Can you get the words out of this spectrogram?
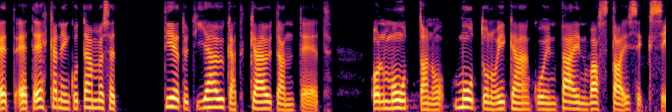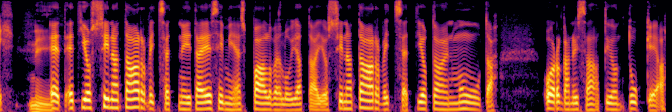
Että et ehkä niinku tämmöiset tietyt jäykät käytänteet – on muuttanut, muuttunut ikään kuin päinvastaisiksi. Niin. Et, et jos sinä tarvitset niitä esimiespalveluja tai jos sinä tarvitset jotain muuta organisaation tukea,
